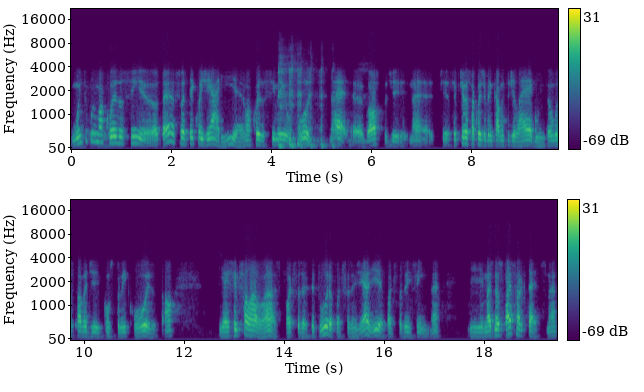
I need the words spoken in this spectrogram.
muito por uma coisa assim, eu até flertei com engenharia, era uma coisa assim meio, putz, né, eu gosto de, né, sempre tive essa coisa de brincar muito de Lego, então eu gostava de construir coisas e tal. E aí sempre falavam, ah, pode fazer arquitetura, pode fazer engenharia, pode fazer, enfim, né? E, mas meus pais são arquitetos, né?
